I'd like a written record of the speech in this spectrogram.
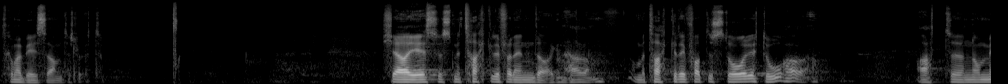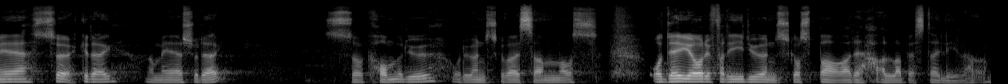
Skal vi be sammen til slutt? Kjære Jesus, vi takker deg for denne dagen, Herre. Og vi takker deg for at det står i ditt ord, Herre, at eh, når vi søker deg, når vi er hos deg, så kommer du, og du ønsker å være sammen med oss. Og det gjør du fordi du ønsker å spare det aller beste i livet, Herre.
